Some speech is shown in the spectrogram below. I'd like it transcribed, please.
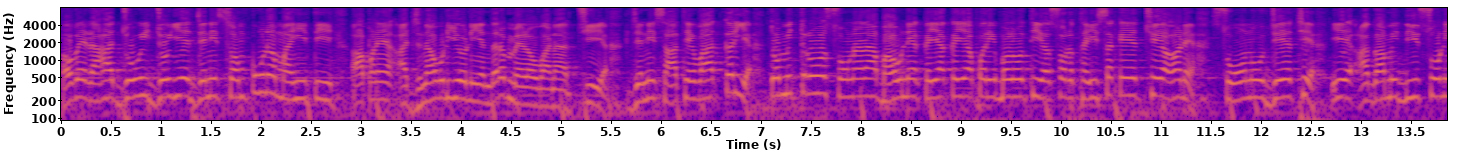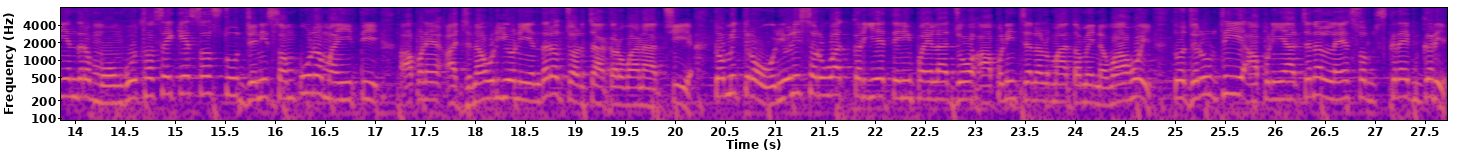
હવે રાહ જોવી જોઈએ જેની સંપૂર્ણ માહિતી આપણે અજનાવડીઓની અંદર મેળવવાના છીએ. જેની સાથે વાત કરીએ તો મિત્રો, સોનાના ભાવને કયા કયા પરિબળોથી અસર થઈ શકે છે અને સોનું જે છે એ આગામી દિવસોની અંદર મોંઘું થશે કે સસ્તું જેની સંપૂર્ણ માહિતી આપણે વિડીયોની અંદર ચર્ચા કરવાના છીએ. તો મિત્રો ઓડિયોની શરૂઆત કરીએ. તેની પહેલા જો આપણી ચેનલમાં તમે નવા હોય તો જરૂરથી આપણી આ ચેનલને સબસ્ક્રાઇબ કરી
